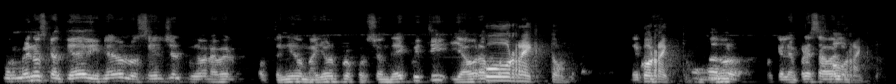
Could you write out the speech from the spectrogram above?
Por menos cantidad de dinero, los angels pudieron haber obtenido mayor proporción de equity y ahora... Correcto, correcto. Porque la empresa vale Correcto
